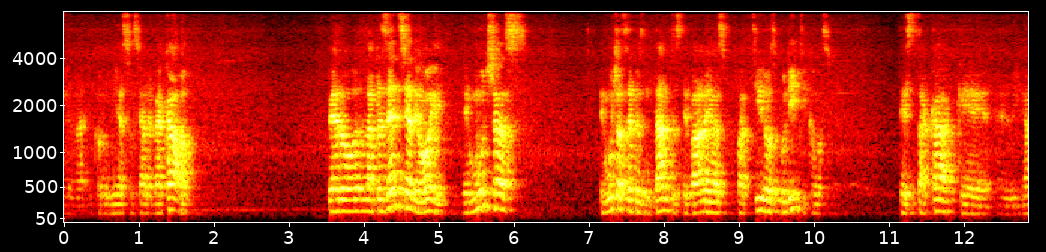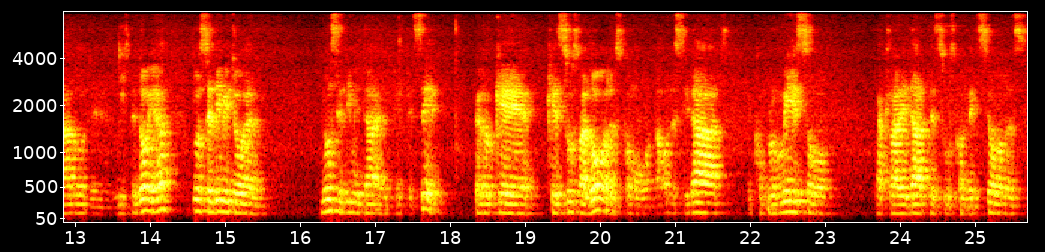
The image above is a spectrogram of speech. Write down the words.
y la economía social de mercado. Pero la presencia de hoy de muchas, de muchos representantes de varios partidos políticos destacar que el legado de Luis Bedoya no se, limitó no se limita al PPC, pero que, que sus valores como la honestidad, el compromiso, la claridad de sus convicciones,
